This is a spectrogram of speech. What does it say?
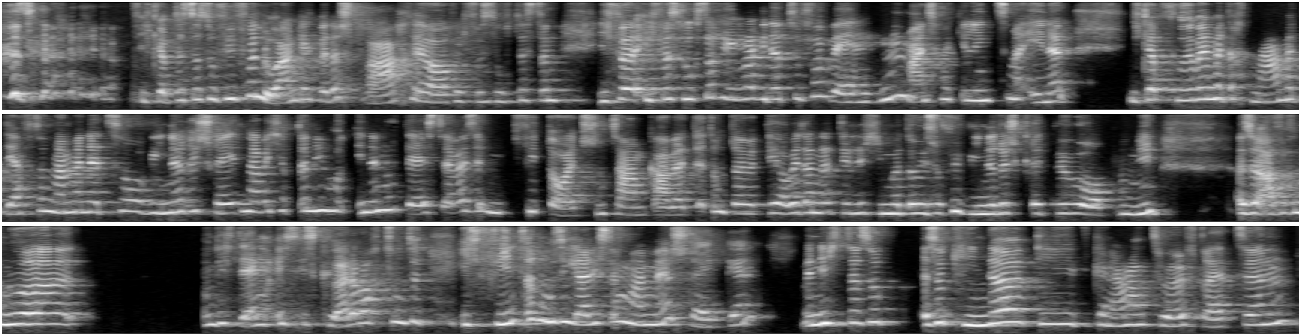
ich glaube, dass da so viel verloren geht bei der Sprache auch. Ich versuche das dann, ich, ich versuche es auch immer wieder zu verwenden. Manchmal gelingt es mir eh nicht. Ich glaube, früher, wenn man dachte, na, man darf dann manchmal nicht so Wienerisch reden, aber ich habe dann in den Hotels teilweise mit viel Deutschen zusammengearbeitet und da, die habe ich dann natürlich immer, da ich so viel Wienerisch geredet wie überhaupt noch nie. Also einfach nur und ich denke, es, es gehört aber auch zu uns. Ich finde es muss ich ehrlich sagen, manchmal erschreckend, wenn ich da so also Kinder, die, keine Ahnung, 12, 13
